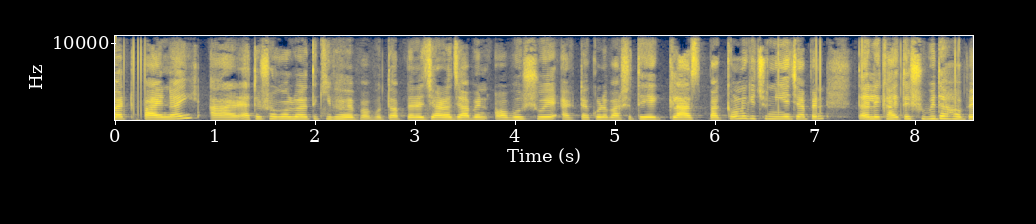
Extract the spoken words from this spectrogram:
বাট পাই নাই। আর এত সকালবেলাতে কীভাবে পাবো? তো আপনারা যারা যাবেন, অবশ্যই একটা করে বাসা থেকে গ্লাস বা কোনো কিছু নিয়ে যাবেন, তাহলে খাইতে সুবিধা হবে।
